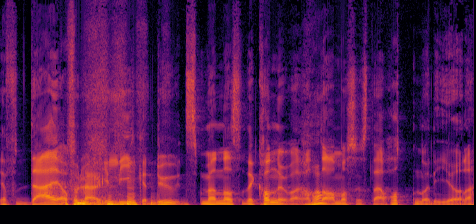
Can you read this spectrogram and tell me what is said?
Ja, for deg, ja, For du ikke liker dudes. Men altså, det kan jo være at damer syns det er hot når de gjør det.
